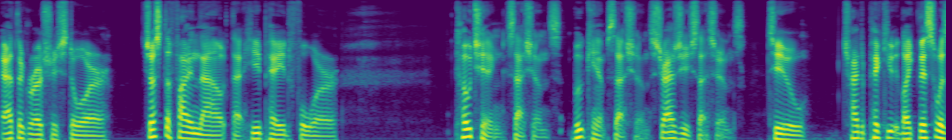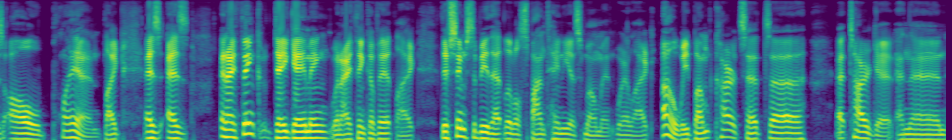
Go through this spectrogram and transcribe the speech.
at the grocery store just to find out that he paid for coaching sessions, boot camp sessions, strategy sessions to try to pick you like this was all planned like as as and I think day gaming when I think of it like there seems to be that little spontaneous moment where like oh we bumped carts at uh at Target and then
